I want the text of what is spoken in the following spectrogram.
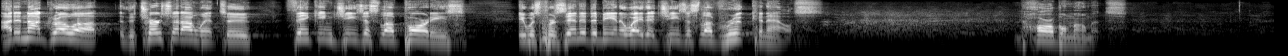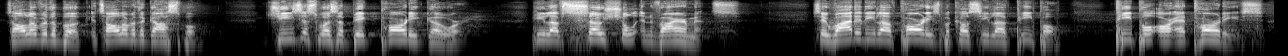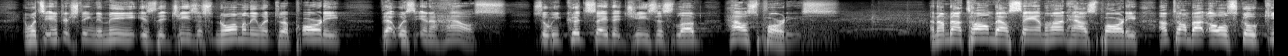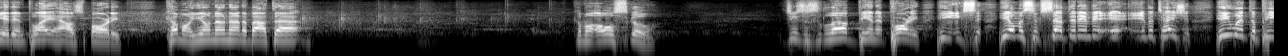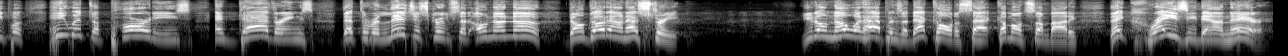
I did not grow up, the church that I went to, thinking Jesus loved parties. It was presented to me in a way that Jesus loved root canals. Horrible moments. It's all over the book, it's all over the gospel. Jesus was a big party goer, he loved social environments. Say, why did he love parties? Because he loved people. People are at parties. And what's interesting to me is that Jesus normally went to a party that was in a house. So we could say that Jesus loved house parties. And I'm not talking about Sam Hunt house party. I'm talking about old school Kid 'n Play house party. Come on, you don't know nothing about that? Come on, old school. Jesus loved being at party. He, he almost accepted invi- invitation. He went to people, he went to parties and gatherings that the religious group said, oh, no, no, don't go down that street. You don't know what happens at that cul-de-sac. Come on, somebody. They crazy down there.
